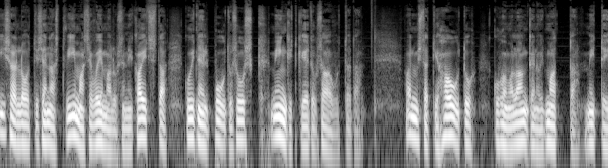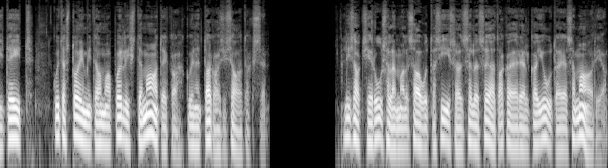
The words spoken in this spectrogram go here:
Iisrael lootis ennast viimase võimaluseni kaitsta, kuid neil puudus usk mingitki edu saavutada. valmistati haudu, kuhu oma langenuid matta, mitte ideid, kuidas toimida oma põliste maadega, kui need tagasi saadakse lisaks Jeruusalemmale saavutas Iisrael selle sõja tagajärjel ka Juuda ja Samaaria.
